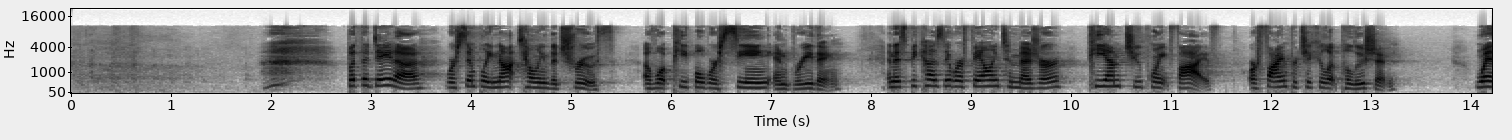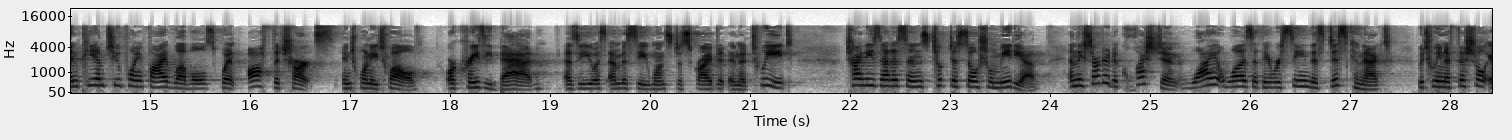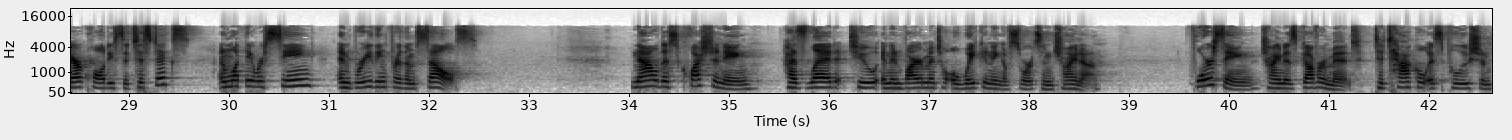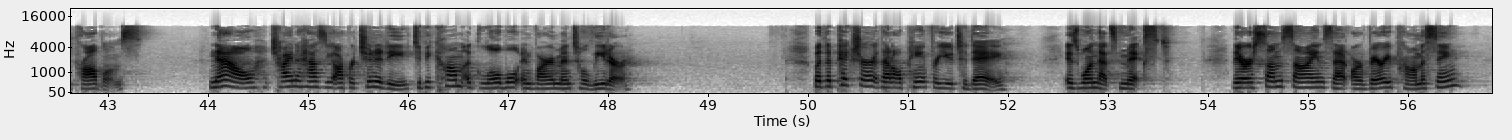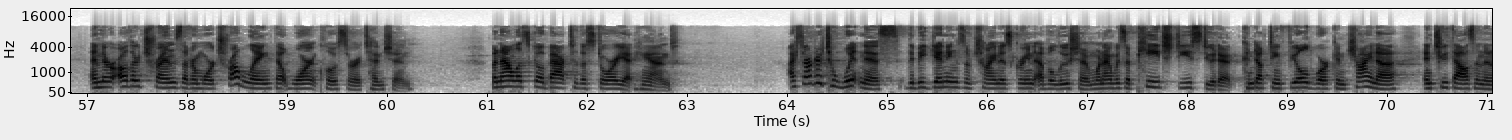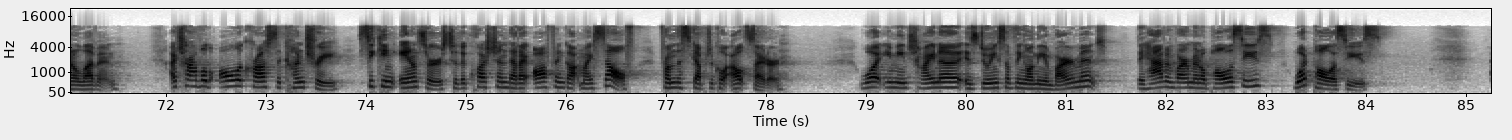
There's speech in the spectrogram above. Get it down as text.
but the data were simply not telling the truth of what people were seeing and breathing. And it's because they were failing to measure PM 2.5, or fine particulate pollution. When PM 2.5 levels went off the charts in 2012, or crazy bad, as the US Embassy once described it in a tweet, Chinese netizens took to social media and they started to question why it was that they were seeing this disconnect between official air quality statistics and what they were seeing and breathing for themselves. Now, this questioning has led to an environmental awakening of sorts in China, forcing China's government to tackle its pollution problems. Now, China has the opportunity to become a global environmental leader. But the picture that I'll paint for you today is one that's mixed. There are some signs that are very promising, and there are other trends that are more troubling that warrant closer attention. But now let's go back to the story at hand. I started to witness the beginnings of China's green evolution when I was a PhD student conducting fieldwork in China in 2011. I traveled all across the country seeking answers to the question that I often got myself from the skeptical outsider. What, you mean China is doing something on the environment? They have environmental policies? What policies?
